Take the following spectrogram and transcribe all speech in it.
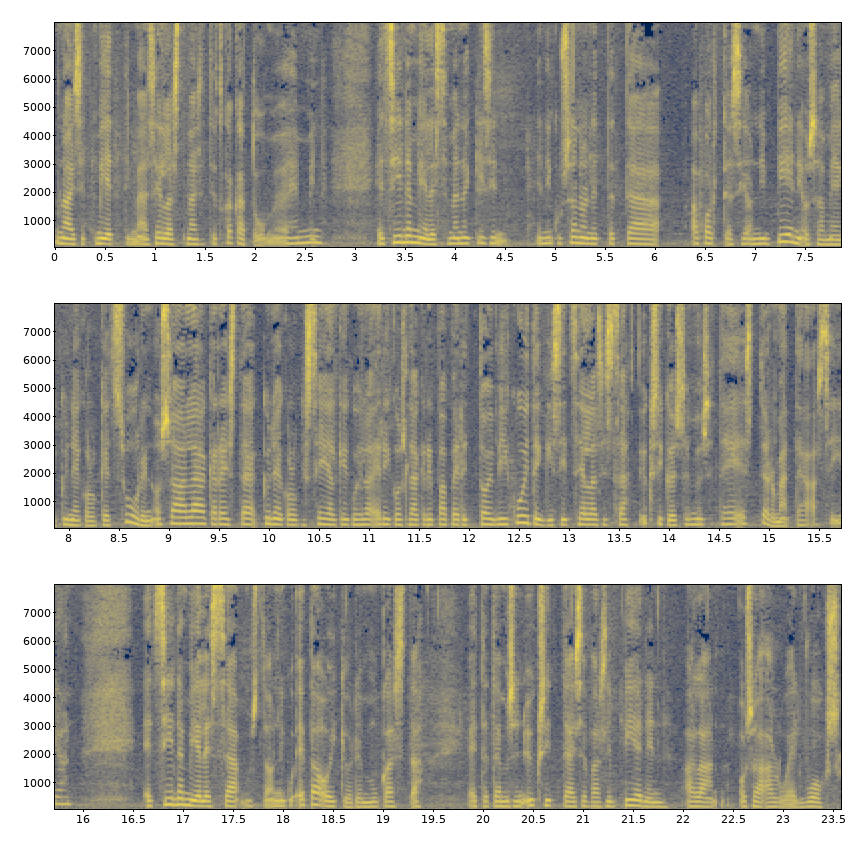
naiset miettimään, sellaiset naiset, jotka katuu myöhemmin. Et siinä mielessä mä näkisin, ja niin kuin sanoin, että tämä aborttiasia on niin pieni osa meidän gynekologia, että suurin osa lääkäreistä gynekologissa sen jälkeen, kun heillä on erikoislääkäripaperit, toimii kuitenkin sit sellaisissa yksiköissä myös, että he edes törmää tähän asiaan. Et siinä mielessä minusta on niin kuin epäoikeudenmukaista, että tämmöisen yksittäisen varsin pienen alan osa-alueen vuoksi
